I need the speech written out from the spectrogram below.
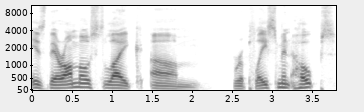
is they're almost like um replacement hopes.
